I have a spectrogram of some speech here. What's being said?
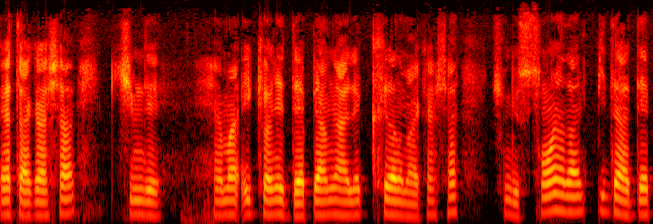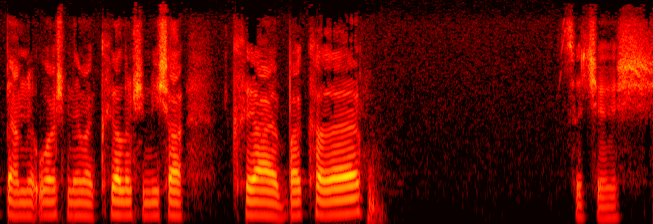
Evet arkadaşlar şimdi hemen ilk önce depremlerle kıralım arkadaşlar. Çünkü sonradan bir daha depremle uğraşmayı hemen kıralım. Şimdi inşallah kırar bakalım. Sıçış.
